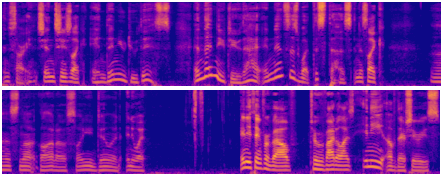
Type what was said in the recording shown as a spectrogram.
and sorry, she, and she's like, and then you do this, and then you do that, and this is what this does, and it's like, uh, not GLaDOS. What are you doing? Anyway, anything from Valve to revitalize any of their series,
